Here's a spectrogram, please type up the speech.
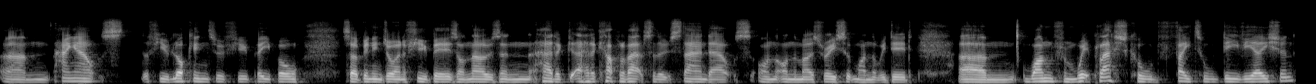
um, hangouts, a few lock-ins with a few people. So I've been enjoying a few beers on those, and had a had a couple of absolute standouts on on the most recent one that we did. Um, one from Whiplash called Fatal Deviation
